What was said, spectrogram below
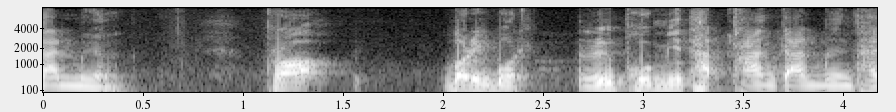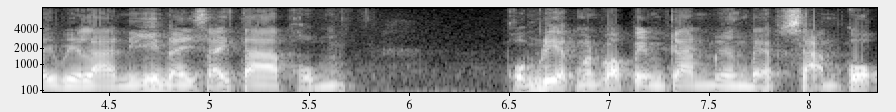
การเมือง เพราะบริบทหรือภูมิทัศน์ทางการเมืองไทยเวลานี้ในสายตาผม ผมเรียกมันว่าเป็นการเมืองแบบสามก๊ก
